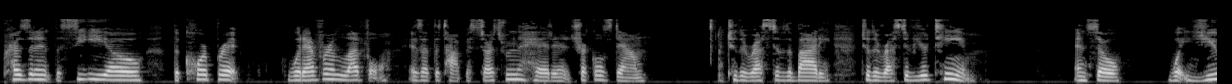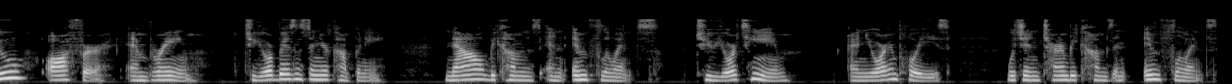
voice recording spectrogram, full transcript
president, the CEO, the corporate, whatever level is at the top. It starts from the head and it trickles down to the rest of the body, to the rest of your team. And so, what you offer and bring to your business and your company now becomes an influence to your team and your employees, which in turn becomes an influence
